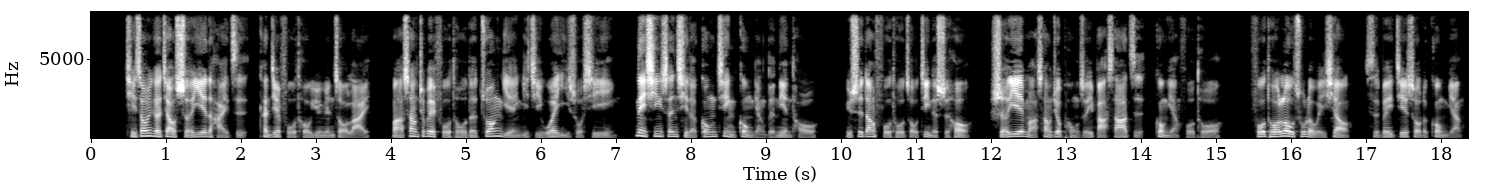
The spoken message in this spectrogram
其中一个叫蛇耶的孩子看见佛陀远远走来，马上就被佛陀的庄严以及威仪所吸引，内心升起了恭敬供养的念头。于是当佛陀走近的时候，蛇耶马上就捧着一把沙子供养佛陀。佛陀露出了微笑，慈悲接受了供养。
